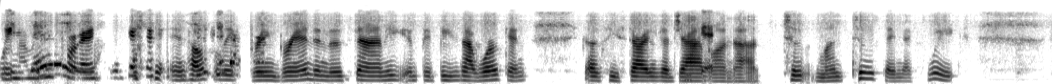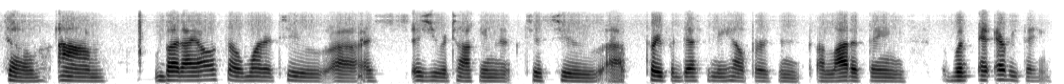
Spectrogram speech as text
we pray. and hopefully bring Brandon this time. He if he's not working because he's starting a job on uh, two, Monday, Tuesday next week. So, um, but I also wanted to, uh, as as you were talking, just to uh, pray for destiny helpers and a lot of things, with everything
